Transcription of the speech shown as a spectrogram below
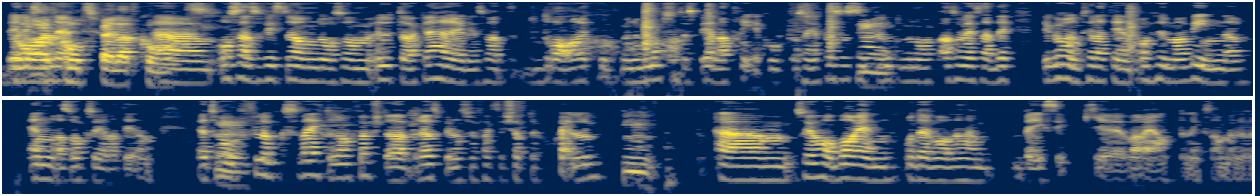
Det är Dra liksom ett det. kort, spela ett kort. Ehm, och sen så finns det de då som utökar den här regeln så att du drar ett kort men du måste spela tre kort och sen plötsligt sitter Mm. du inte med några. Alltså det, det går runt hela tiden och hur man vinner ändras också hela tiden. Jag tror Mm. Flux var ett av de första brädspelen som jag faktiskt köpte själv. Mm. Ehm, så jag har bara en och det var den här basic-varianten. Liksom, eller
